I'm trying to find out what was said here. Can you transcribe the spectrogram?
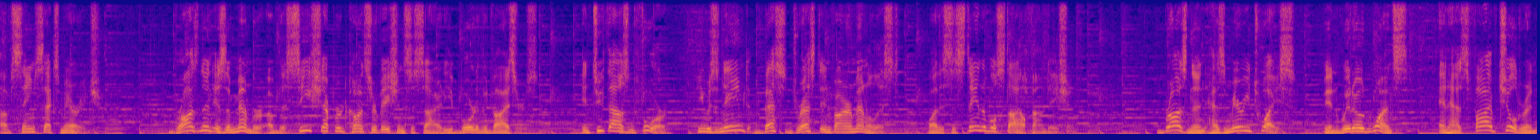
of same sex marriage. Brosnan is a member of the Sea Shepherd Conservation Society Board of Advisors. In 2004, he was named Best Dressed Environmentalist by the Sustainable Style Foundation. Brosnan has married twice, been widowed once, and has five children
